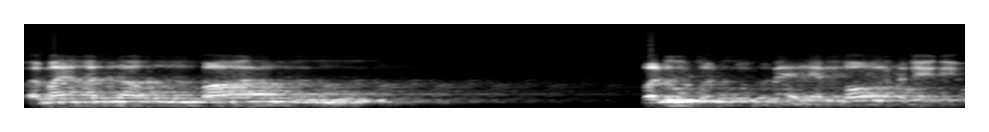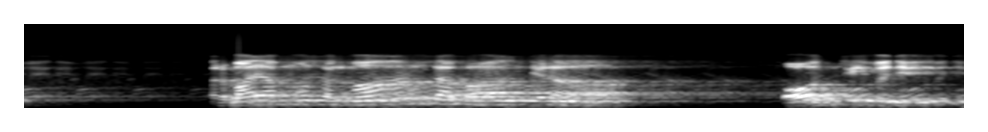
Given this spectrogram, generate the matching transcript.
فرمایا، اللہ اس بال بلو بلو پہلے موت دے دے۔ فرمایا، مسلمان دا بال جڑا اور جی تھی مجھے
